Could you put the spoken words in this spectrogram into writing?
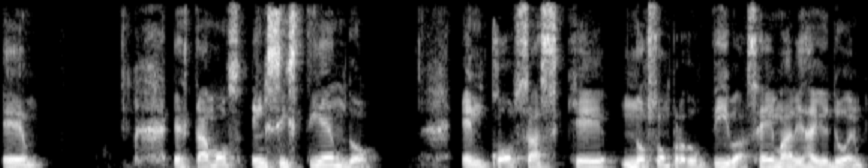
eh, estamos insistiendo en cosas que no son productivas. Hey, Mari, how you doing?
